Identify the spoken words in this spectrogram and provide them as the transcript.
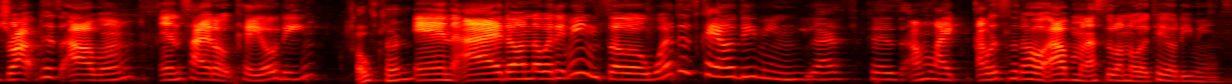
dropped his album entitled KOD, okay. and I don't know what it means. So what does KOD mean, you guys? Because I'm like, I listened to the whole album and I still don't know what KOD means.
